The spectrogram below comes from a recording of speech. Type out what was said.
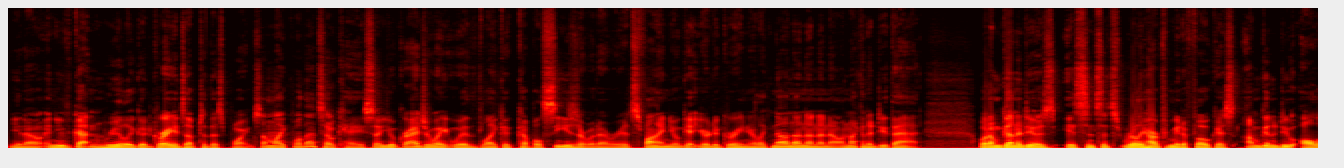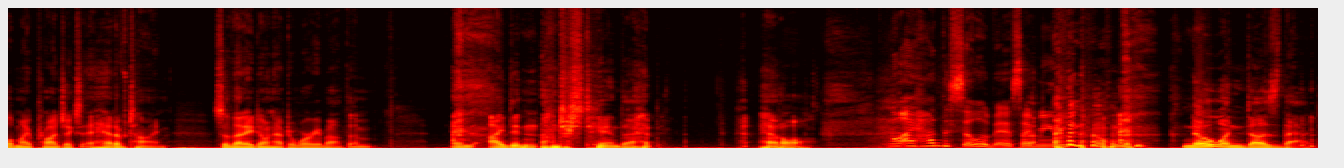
you know, and you've gotten really good grades up to this point. So I'm like, "Well, that's okay. So you'll graduate with like a couple C's or whatever. It's fine. You'll get your degree." And you're like, "No, no, no, no, no. I'm not going to do that." What I'm going to do is is since it's really hard for me to focus, I'm going to do all of my projects ahead of time so that I don't have to worry about them and I didn't understand that at all. Well, I had the syllabus. I uh, mean, No one does that.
